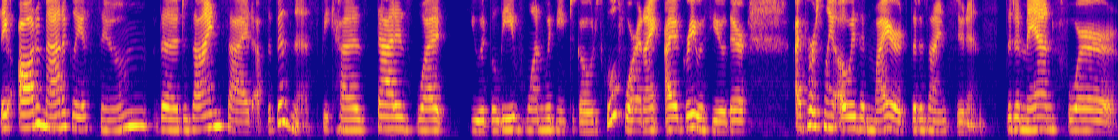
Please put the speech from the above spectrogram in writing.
They automatically assume the design side of the business because that is what you would believe one would need to go to school for. And I, I agree with you. There, I personally always admired the design students, the demand for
